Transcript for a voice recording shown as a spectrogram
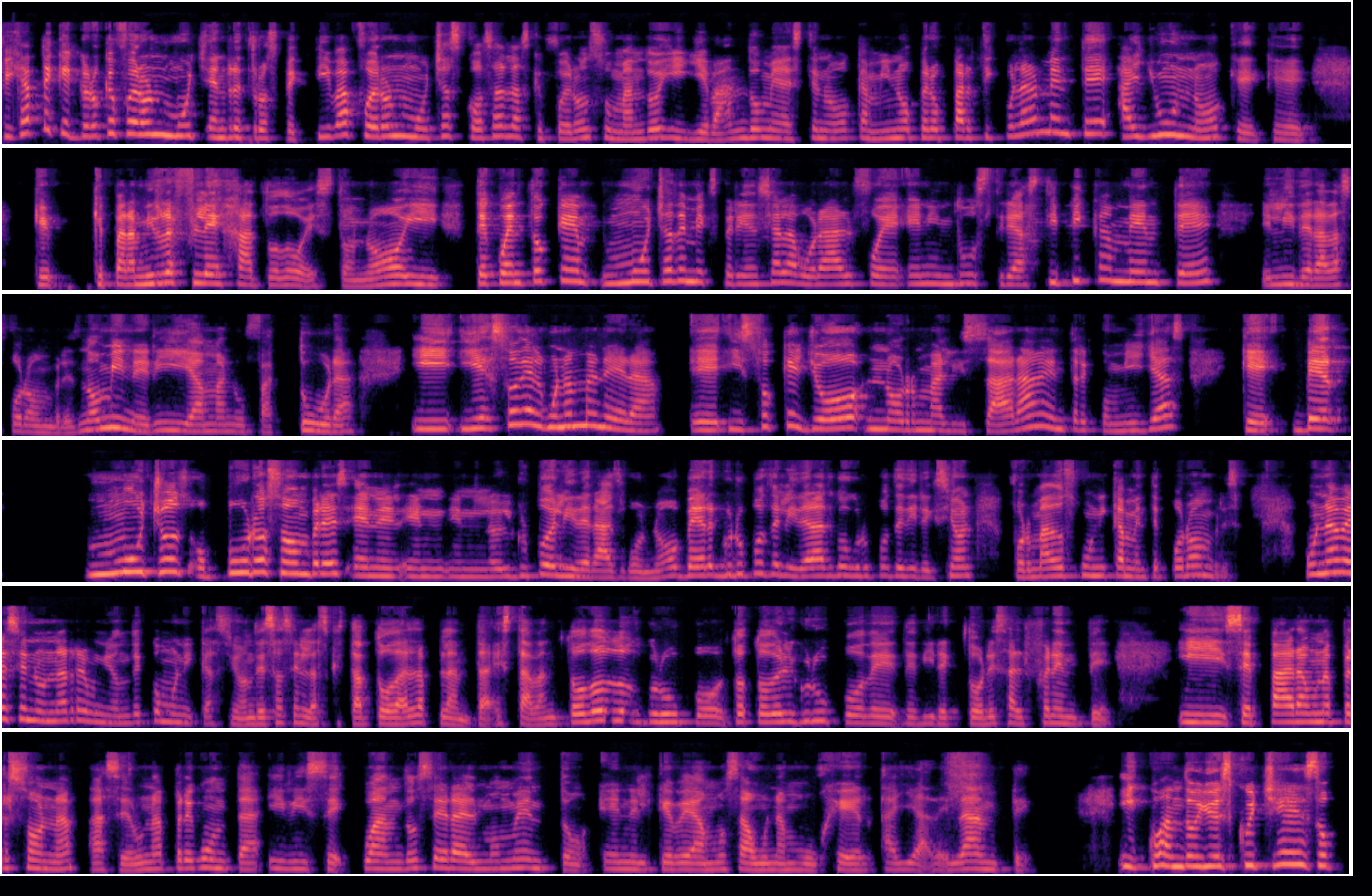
Fíjate que creo que fueron muchas, en retrospectiva, fueron muchas cosas las que fueron sumando y llevándome a este nuevo camino, pero particularmente hay uno que, que, que, que, para mí refleja todo esto, ¿no? Y te cuento que mucha de mi experiencia laboral fue en industrias típicamente lideradas por hombres, ¿no? Minería, manufactura, y, y eso de alguna manera eh, hizo que yo normalizara, entre comillas, que ver muchos o puros hombres en el, grupo de liderazgo, ¿no? Ver grupos de liderazgo, grupos de dirección formados únicamente por hombres. Una vez en una reunión de comunicación, de esas en las que está toda la planta, estaban todos los grupos, todo el grupo de, de directores al frente y se para una persona a hacer una pregunta y dice, ¿cuándo será el momento en el que veamos a una mujer allá adelante? Y cuando yo escuché eso,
